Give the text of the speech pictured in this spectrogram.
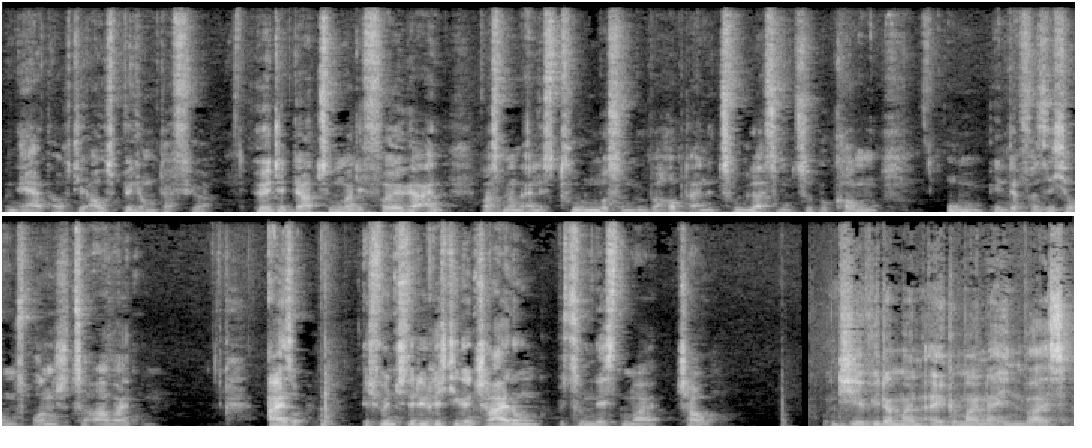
und er hat auch die Ausbildung dafür. Hör dir dazu mal die Folge an, was man alles tun muss, um überhaupt eine Zulassung zu bekommen, um in der Versicherungsbranche zu arbeiten. Also, ich wünsche dir die richtige Entscheidung. Bis zum nächsten Mal. Ciao. Und hier wieder mein allgemeiner Hinweis.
